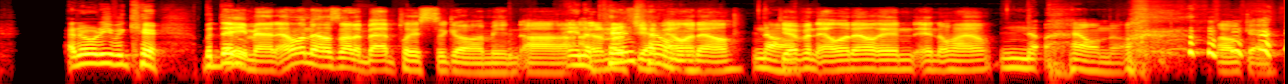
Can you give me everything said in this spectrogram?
I don't even care. But then, hey man, LNL is not a bad place to go. I mean, uh, I don't know if you have. LNL. no, Do you have an LNL in in Ohio? no, hell no. Okay.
